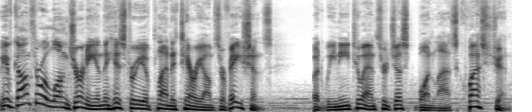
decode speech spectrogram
We have gone through a long journey in the history of planetary observations, but we need to answer just one last question.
